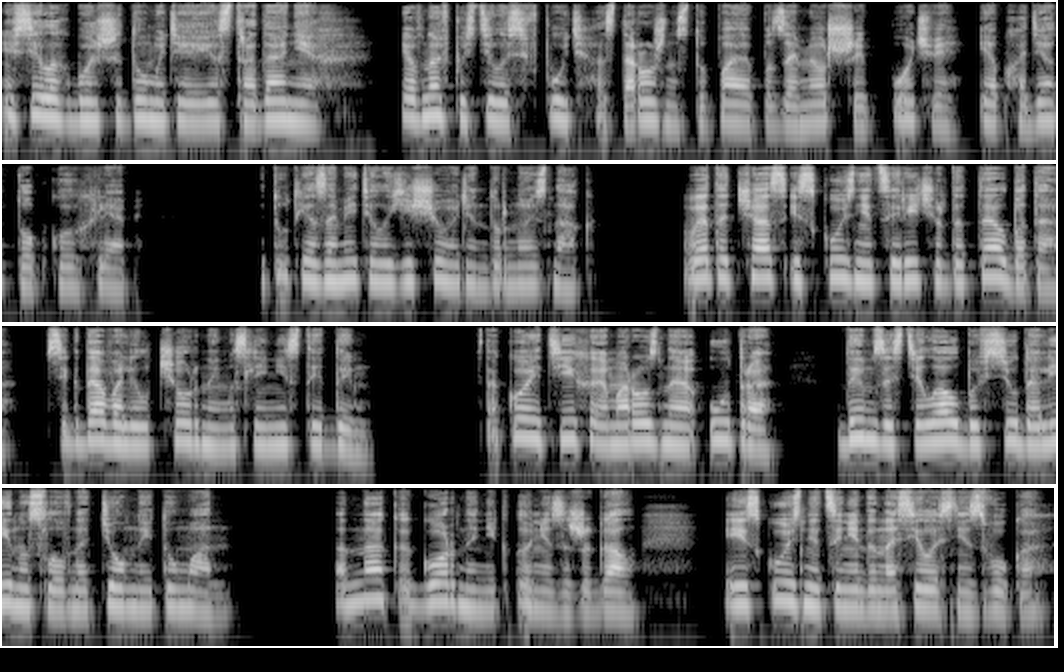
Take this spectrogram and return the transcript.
Не в силах больше думать о ее страданиях, я вновь пустилась в путь, осторожно ступая по замерзшей почве и обходя топкую хлябь. И тут я заметила еще один дурной знак. В этот час из кузницы Ричарда Телбота всегда валил черный маслянистый дым. В такое тихое морозное утро дым застилал бы всю долину, словно темный туман. Однако горны никто не зажигал, и из кузницы не доносилось ни звука.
